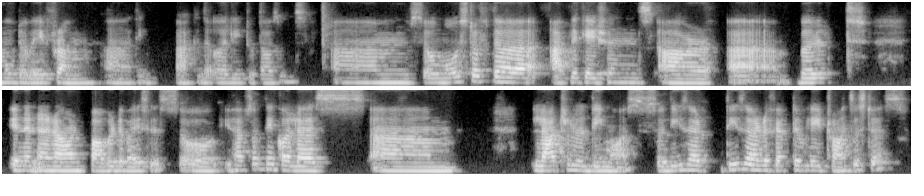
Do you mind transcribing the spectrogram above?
moved away from I think back in the early 2000s. Um, so most of the applications are built in and around power devices. So you have something called as um, lateral DMOS. So these are these are effectively transistors,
